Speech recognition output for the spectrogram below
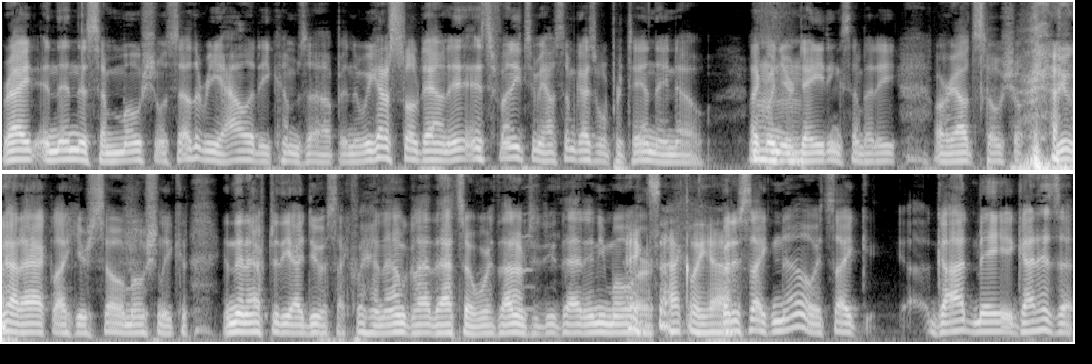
right, and then this emotional, this other reality comes up, and we got to slow down. It, it's funny to me how some guys will pretend they know. Like when you're dating somebody or out social, you got to act like you're so emotionally. Con- and then after the I do, it's like, man, I'm glad that's over with. I don't have to do that anymore. exactly. Yeah. But it's like no, it's like uh, God may God has a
